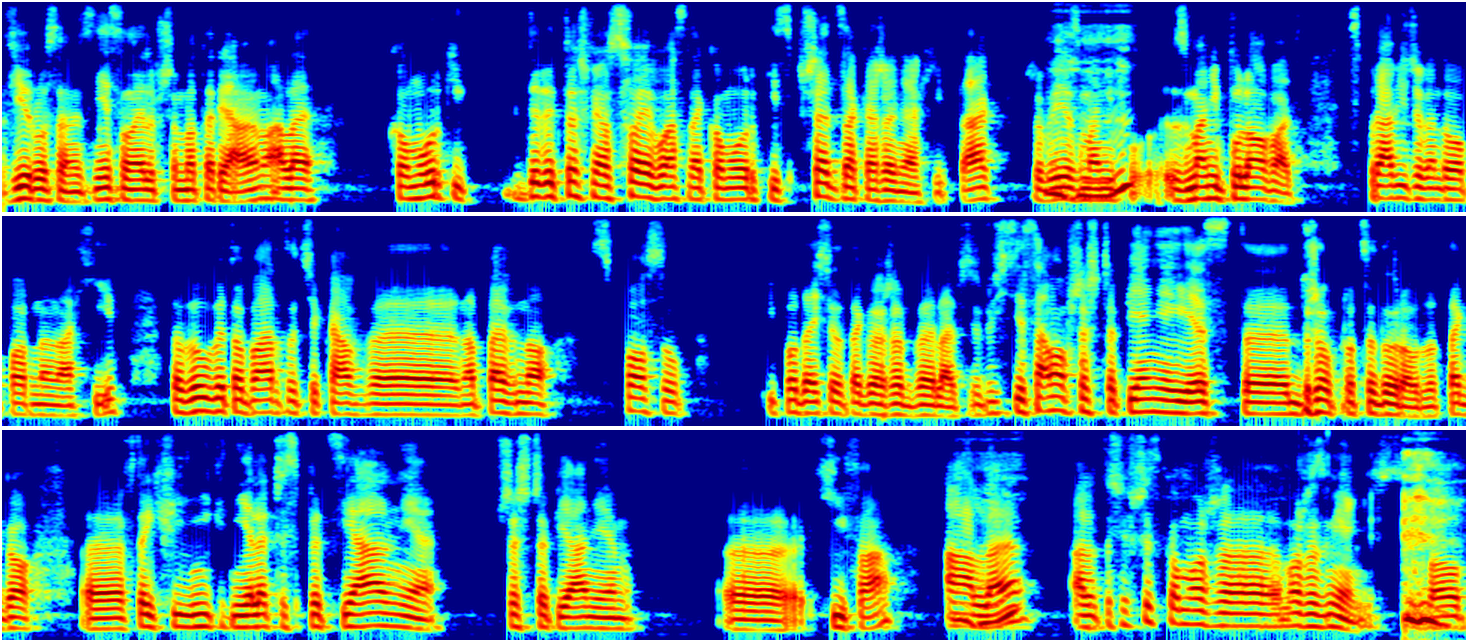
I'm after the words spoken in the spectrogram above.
wirusem, więc nie są najlepszym materiałem, ale komórki, gdyby ktoś miał swoje własne komórki sprzed zakażenia HIV, tak, żeby je mhm. zmanipu zmanipulować, sprawić, że będą oporne na HIV, to byłby to bardzo ciekawy na pewno sposób i podejście do tego, żeby leczyć. Oczywiście samo przeszczepienie jest e, dużą procedurą, dlatego e, w tej chwili nikt nie leczy specjalnie przeszczepianiem e, HIV-a, ale, mhm. Ale to się wszystko może, może zmienić. To,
